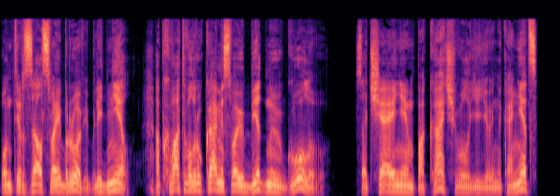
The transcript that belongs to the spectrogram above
Он терзал свои брови, бледнел, обхватывал руками свою бедную голову, с отчаянием покачивал ее и, наконец,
